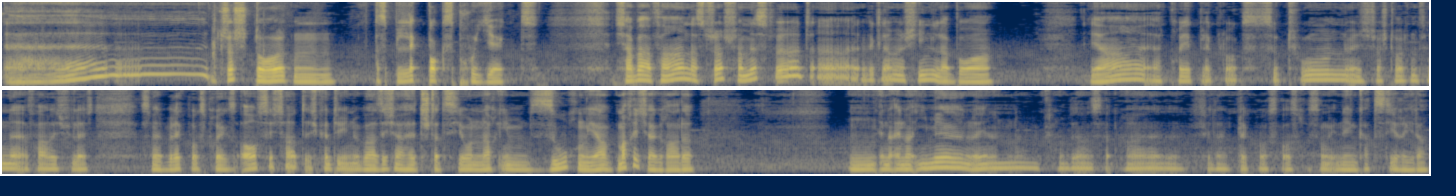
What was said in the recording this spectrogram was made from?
Äh, Josh Dalton. Das Blackbox-Projekt. Ich habe erfahren, dass Josh vermisst wird. Äh, Entwickler Maschinenlabor. Ja, er hat Projekt Blackbox zu tun. Wenn ich Josh Dalton finde, erfahre ich vielleicht, was mit Blackbox-Projekts auf sich hat. Ich könnte ihn über Sicherheitsstationen nach ihm suchen. Ja, mache ich ja gerade. Hm, In einer E-Mail, das hat mal vielleicht Blackbox-Ausrüstung in den Guts, die Räder.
